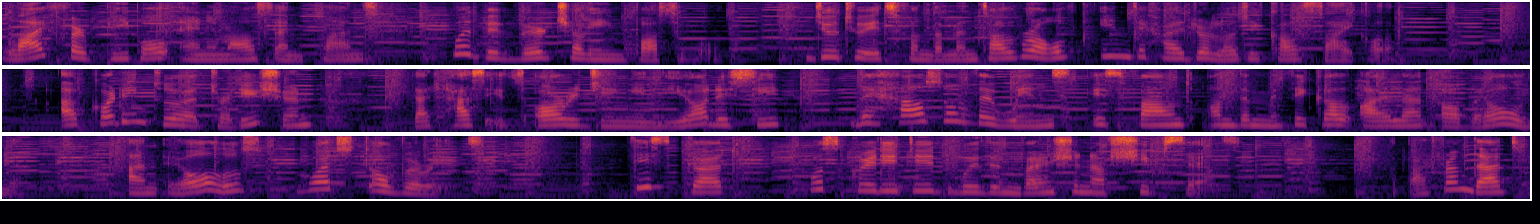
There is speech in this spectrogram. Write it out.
life for people, animals, and plants would be virtually impossible due to its fundamental role in the hydrological cycle. According to a tradition that has its origin in the Odyssey, the House of the Winds is found on the mythical island of Aeolia, and Aeolus watched over it. This god was credited with the invention of ship sails. Apart from that,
